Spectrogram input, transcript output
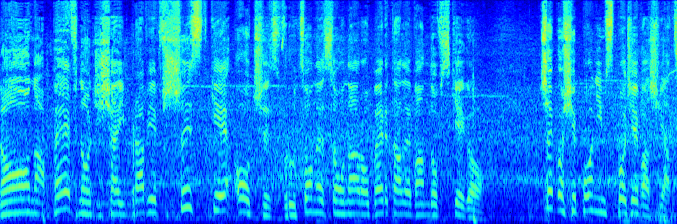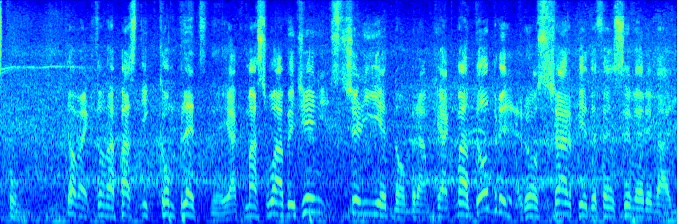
No na pewno dzisiaj prawie wszystkie oczy zwrócone są na Roberta Lewandowskiego. Czego się po nim spodziewasz, Jacku? Tomek to napastnik kompletny. Jak ma słaby dzień, strzeli jedną bramkę. Jak ma dobry, rozszarpie defensywę rywali.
